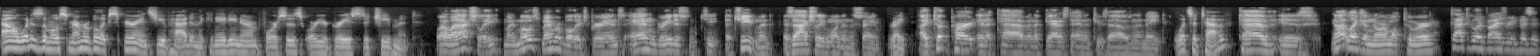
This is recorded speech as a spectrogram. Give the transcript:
Al, what is the most memorable experience you've had in the Canadian Armed Forces or your greatest achievement? Well, actually, my most memorable experience and greatest achievement is actually one and the same. Right. I took part in a TAV in Afghanistan in 2008. What's a TAV? TAV is not like a normal tour. Tactical advisory visit.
